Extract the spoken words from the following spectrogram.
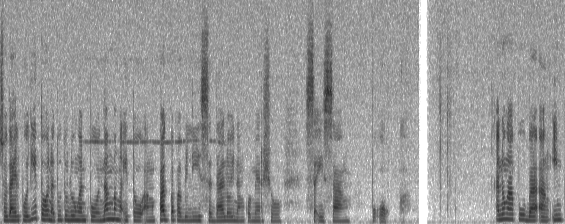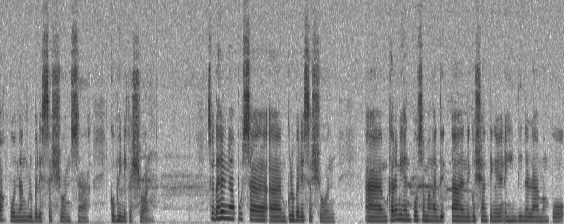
So dahil po dito, natutulungan po ng mga ito ang pagpapabilis sa daloy ng komersyo sa isang puok. Ano nga po ba ang impact po ng globalisasyon sa komunikasyon? So dahil nga po sa um, globalisasyon, um, karamihan po sa mga de- uh, negosyante ngayon ay hindi na lamang po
